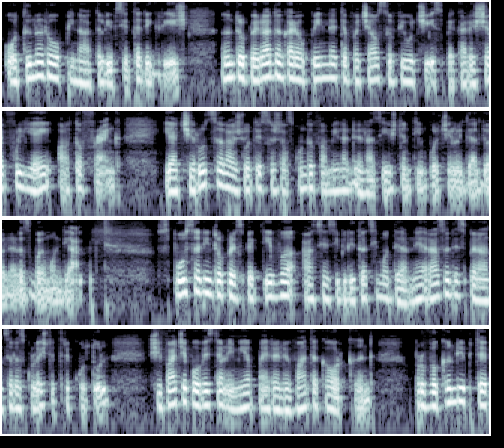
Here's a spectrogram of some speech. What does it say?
o tânără opinată lipsită de griji, într-o perioadă în care opiniile te făceau să fii ucis, pe care șeful ei, Arthur Frank, i-a cerut să-l ajute să-și ascundă familia de naziști în timpul celui de-al doilea război mondial. Spusă dintr-o perspectivă a sensibilității moderne, Rază de Speranță răsculește trecutul și face povestea lui Miep mai relevantă ca oricând, provocându-i pe,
